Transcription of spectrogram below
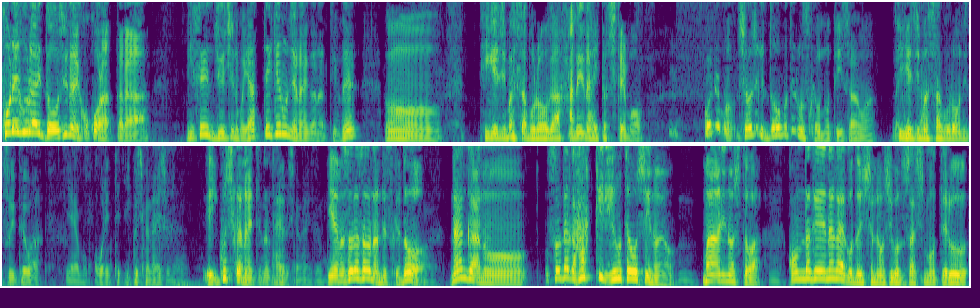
これぐらい動じない心あったら、2011年もやっていけるんじゃないかなっていうね。うん。ヒゲ島三郎が跳ねないとしても。これでも正直どう思ってるんですか、小野 T さんは？ヒゲ島三郎については。いや、もうここに行くしかないでしょ、もう。え、行くしかないってな。頼るしかないですよ。いや、まあそれはそうなんですけど、なんかあのーそれだからはっきり言うてほしいのよ。周りの人は。こんだけ長いこと一緒にお仕事させてもらってる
